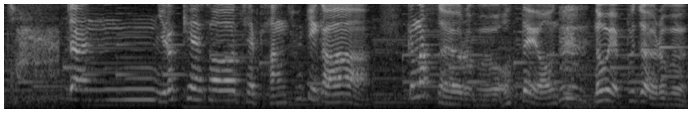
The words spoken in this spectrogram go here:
자, 짠! 이렇게 해서 제 방 소개가 끝났어요, 여러분. 어때요? 너무 예쁘죠, 여러분?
